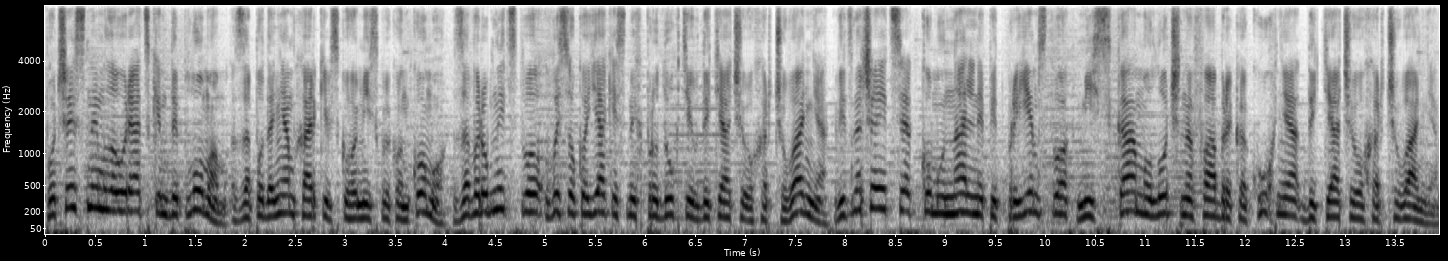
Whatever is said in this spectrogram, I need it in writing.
Почесним лауреатським дипломом за поданням Харківського міськвиконкому за виробництво високоякісних продуктів дитячого харчування відзначається комунальне підприємство Міська молочна фабрика кухня дитячого харчування.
